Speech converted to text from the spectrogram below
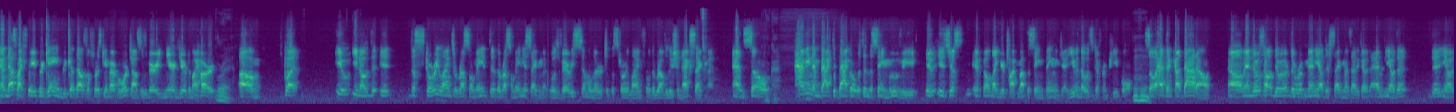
And that's my favorite game because that was the first game I ever worked on, so it's very near and dear to my heart. Right. Um, but you you know the, it the storyline to WrestleMania to the WrestleMania segment was very similar to the storyline for the Revolution X segment, and so. Okay. Having them back to back or within the same movie, it, it's just it felt like you're talking about the same thing again, even though it's different people. Mm-hmm. So I had to cut that out um, and there was there were there were many other segments that go and you know the the you know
